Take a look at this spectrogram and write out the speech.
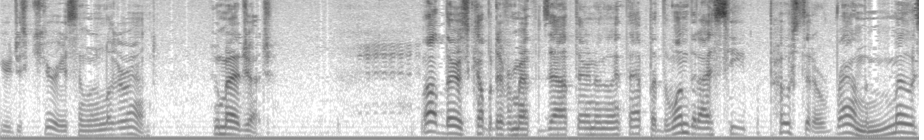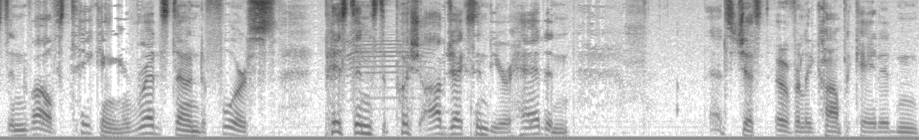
you're just curious and want to look around. Who might I to judge? Well, there's a couple different methods out there and everything like that, but the one that I see posted around the most involves taking redstone to force pistons to push objects into your head, and that's just overly complicated and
